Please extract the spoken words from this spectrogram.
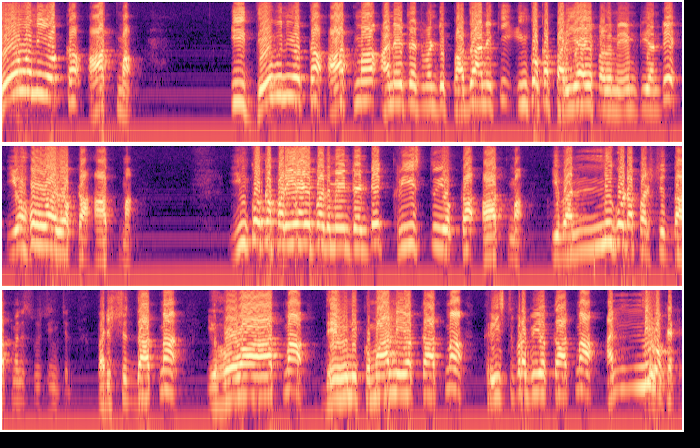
దేవుని యొక్క ఆత్మ ఈ దేవుని యొక్క ఆత్మ అనేటటువంటి పదానికి ఇంకొక పర్యాయ పదం ఏమిటి అంటే యహోవా యొక్క ఆత్మ. ఇంకొక పర్యాయ పదం ఏంటంటే క్రీస్తు యొక్క ఆత్మ. ఇవన్నీ కూడా పరిశుద్ధాత్మని సూచించింది. పరిశుద్ధాత్మ యహోవా ఆత్మ దేవుని కుమారుని యొక్క ఆత్మ క్రీస్తు ప్రభు యొక్క ఆత్మ అన్ని ఒకటి.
